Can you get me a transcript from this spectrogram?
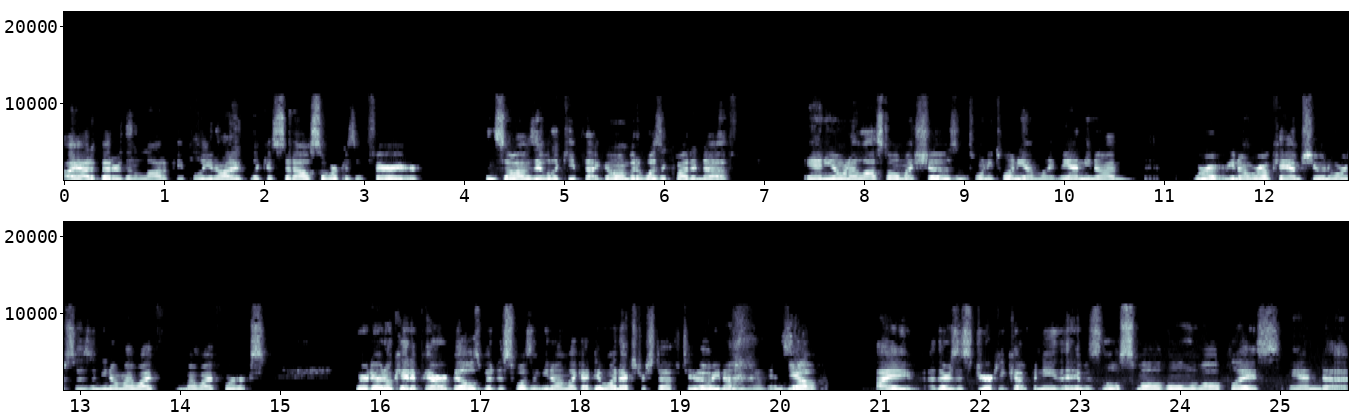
I had it better than a lot of people. You know, I like I said, I also work as a farrier, and so I was able to keep that going, but it wasn't quite enough. And you know, when I lost all my shows in 2020, I'm like, man, you know, I'm we're you know we're okay. I'm shoeing horses, and you know, my wife my wife works. We were doing okay to pay our bills, but it just wasn't. You know, I'm like, I do want extra stuff too. You know, mm-hmm. and so. Yep. I there's this jerky company that it was a little small hole in the wall place, and uh,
